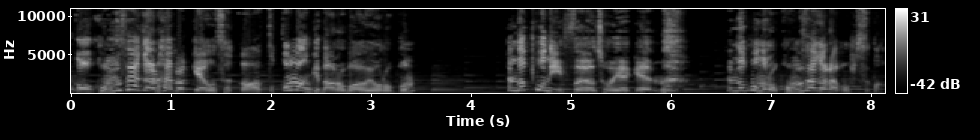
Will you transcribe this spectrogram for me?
이거 검색을 해볼게요, 제가. 조금만 기다려봐요, 여러분. 핸드폰이 있어요, 저희에겐. 핸드폰으로 검색을 해봅시다.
